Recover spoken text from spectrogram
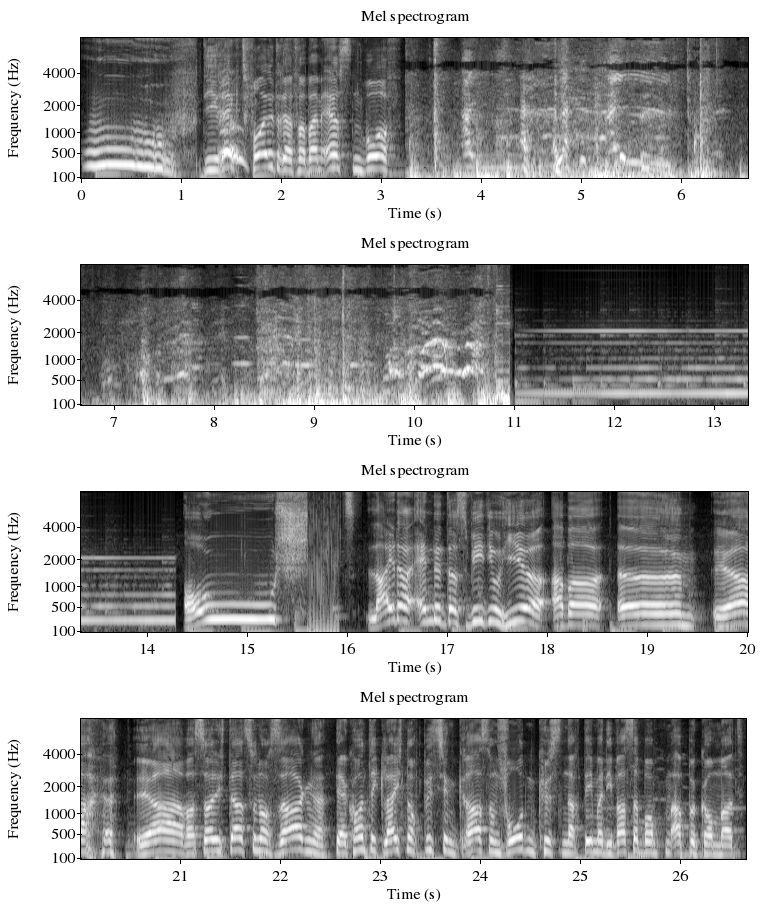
Uff, direkt Volltreffer beim ersten Wurf. Oh, shit. Leider endet das Video hier, aber, ähm, ja, ja, was soll ich dazu noch sagen? Der konnte gleich noch ein bisschen Gras und Boden küssen, nachdem er die Wasserbomben abbekommen hat.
